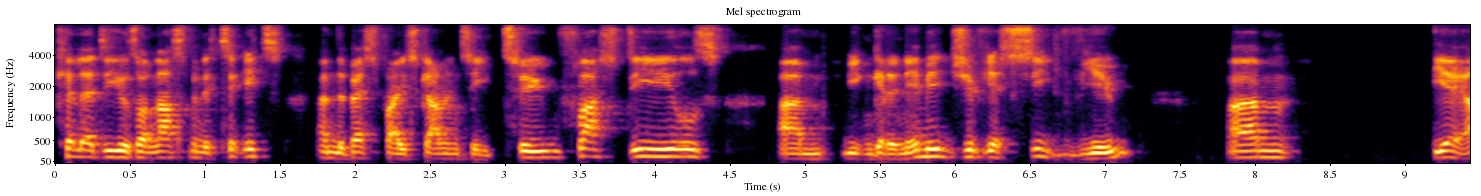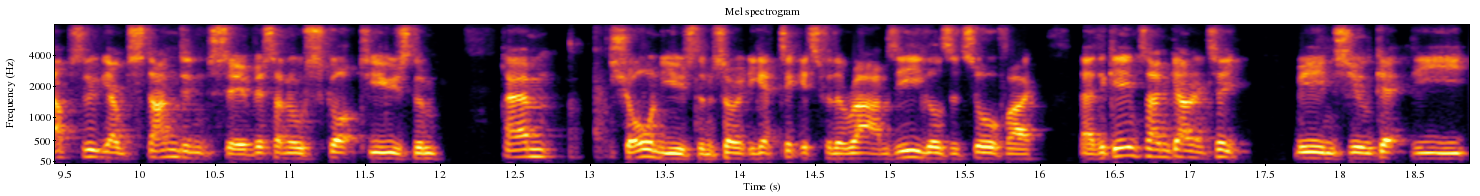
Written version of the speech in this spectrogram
killer deals on last minute tickets, and the best price guaranteed too. Flash deals. Um, you can get an image of your seat view. Um, yeah, absolutely outstanding service. I know Scott used them. Um, Sean used them, sorry, to get tickets for the Rams, Eagles, and so far. Uh, the game time guarantee means you'll get the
